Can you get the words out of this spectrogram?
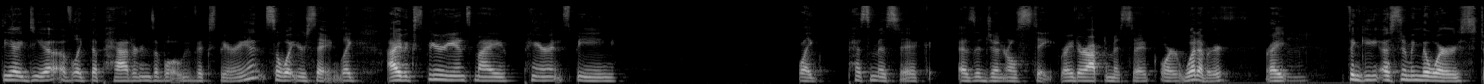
the idea of like the patterns of what we've experienced. So, what you're saying, like, I've experienced my parents being like pessimistic as a general state, right? Or optimistic or whatever, right? Mm-hmm. Thinking, assuming the worst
